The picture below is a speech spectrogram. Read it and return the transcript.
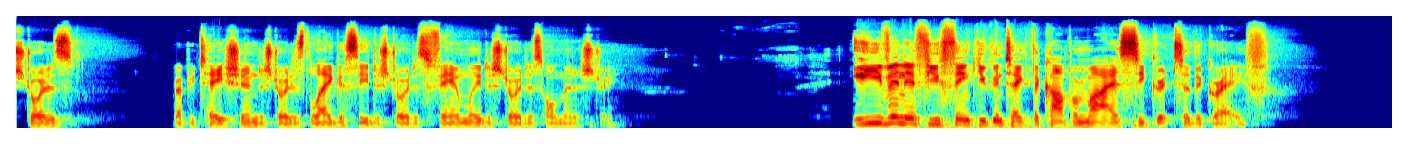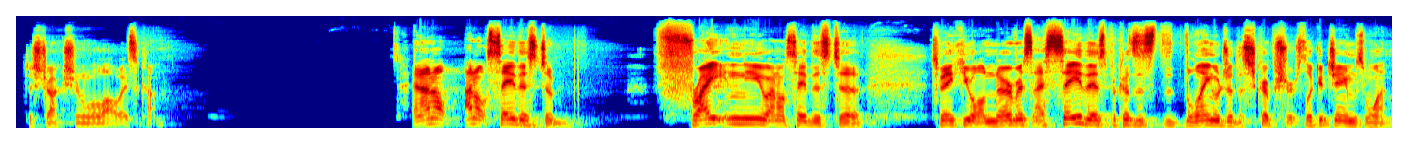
Destroyed his reputation, destroyed his legacy, destroyed his family, destroyed his whole ministry. Even if you think you can take the compromise secret to the grave, destruction will always come. And I don't, I don't say this to frighten you, I don't say this to to make you all nervous. I say this because it's the language of the scriptures. Look at James 1.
